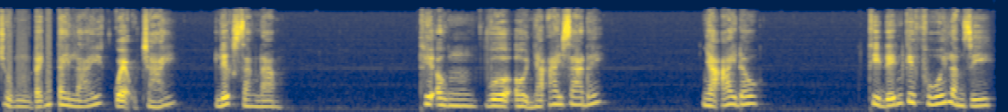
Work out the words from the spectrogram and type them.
Trung đánh tay lái quẹo trái, liếc sang Nam. Thế ông vừa ở nhà ai ra đấy? Nhà ai đâu? Thì đến cái phối làm gì?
